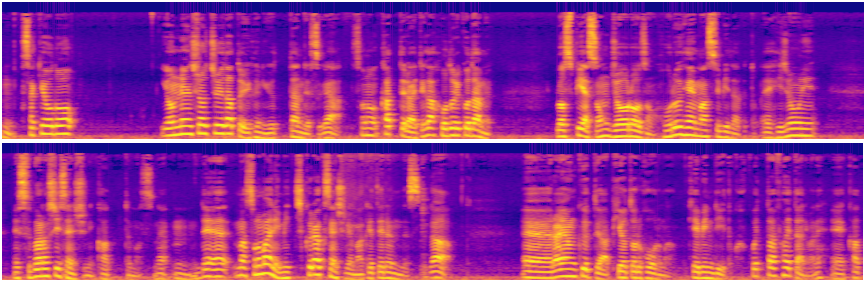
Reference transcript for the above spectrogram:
うん、先ほど4連勝中だというふうに言ったんですが、その勝ってる相手がホドリコダム、ロスピアソン、ジョー・ローゾン、ホルヘ・マスビダルと、え非常にえ素晴らしい選手に勝ってますね。うん、で、まあ、その前にミッチ・クラーク選手に負けてるんですが、えー、ライアン・クーテやピオトル・ホールマン、ケビン・リーとか、こういったファイターにはね、えー、勝っ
